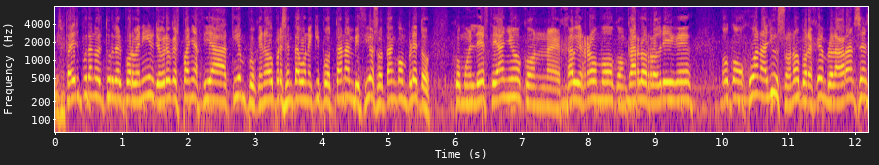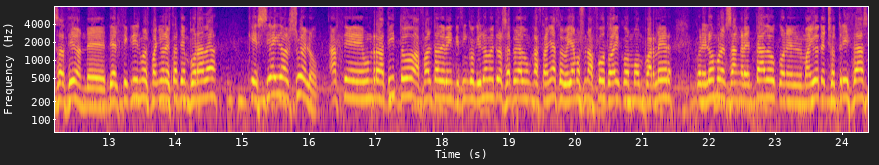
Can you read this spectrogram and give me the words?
y se está disputando el Tour del Porvenir. Yo creo que España hacía tiempo que no presentaba un equipo tan ambicioso, tan completo como el de este año, con eh, Javi Romo, con Carlos Rodríguez o con Juan Ayuso, ¿no? Por ejemplo, la gran sensación de- del ciclismo español esta temporada que se ha ido al suelo. Hace un ratito, a falta de 25 kilómetros, se ha pegado un castañazo. Veíamos una foto ahí con Montparler, con el hombro ensangrentado, con el maillot hecho trizas.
